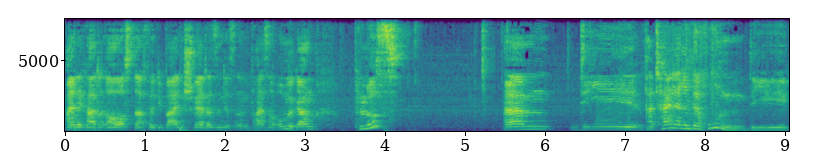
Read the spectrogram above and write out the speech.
Eine Karte raus, dafür die beiden Schwerter sind jetzt in den Preis nach umgegangen. Plus ähm, die Verteilerin der Runen, die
